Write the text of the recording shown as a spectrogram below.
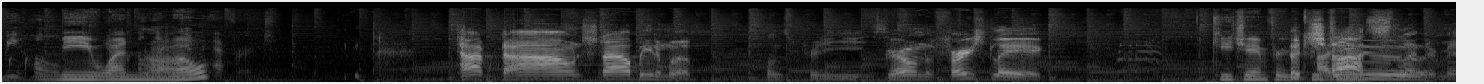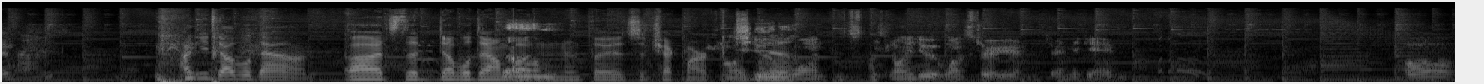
Behold, me when collective mo. effort. Top down style beat 'em up. This one's pretty easy. You're on the first leg. Keychain for your Good keychain. do shot, you- Slenderman. How do you double down? Uh, it's the double down Um, button. It's, the, it's a check mark. You can only do Yeah. it once. You can only do it once during during the game. oh,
